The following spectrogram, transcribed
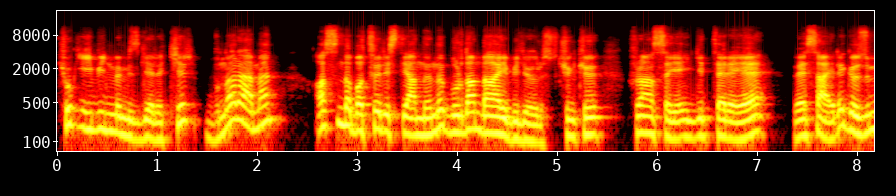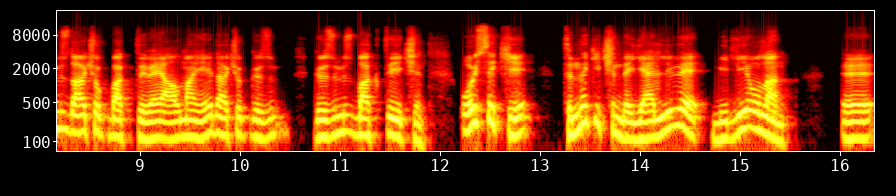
Çok iyi bilmemiz gerekir. Buna rağmen aslında Batı Hristiyanlığını buradan daha iyi biliyoruz. Çünkü Fransa'ya, İngiltere'ye vesaire gözümüz daha çok baktığı veya Almanya'ya daha çok gözüm, gözümüz baktığı için. Oysa ki tırnak içinde yerli ve milli olan e,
